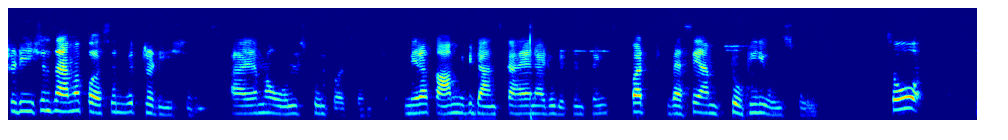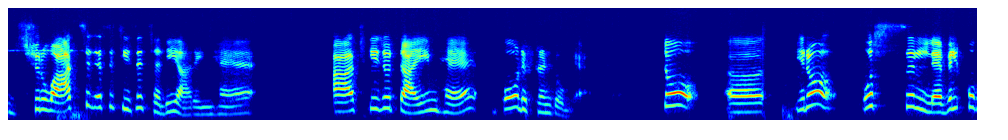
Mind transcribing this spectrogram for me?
Traditions. I am a person with traditions. I am a old school person. मेरा काम में भी डांस का है and I do different things but वैसे I am totally old school so शुरुआत से जैसे चीज़ें चली आ रही हैं आज की जो टाइम है वो डिफरेंट हो गया है तो यू नो उस लेवल को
